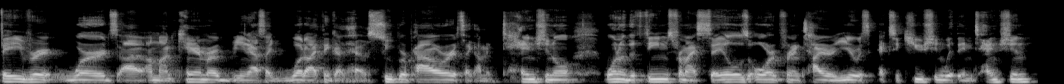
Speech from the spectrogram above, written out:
favorite words. I, am on camera being asked like, what do I think I have superpower? It's like I'm intentional. One of the themes for my sales org for an entire year was execution with intention,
